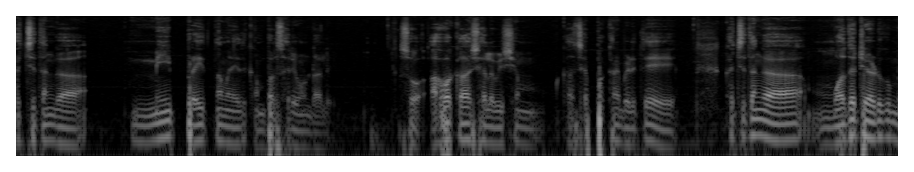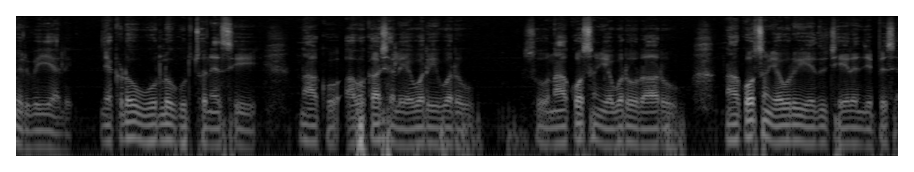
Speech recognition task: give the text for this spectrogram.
ఖచ్చితంగా మీ ప్రయత్నం అనేది కంపల్సరీ ఉండాలి. సో అవకాశాల విషయం కాసేపు పక్కన పెడితే ఖచ్చితంగా మొదటి అడుగు మీరు వేయాలి. ఎక్కడో ఊర్లో కూర్చొనేసి నాకు అవకాశాలు ఎవరు ఇవ్వరు. సో నా కోసం ఎవరు రారు? నా కోసం ఎవరు ఏది చేయరని చెప్పేసి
